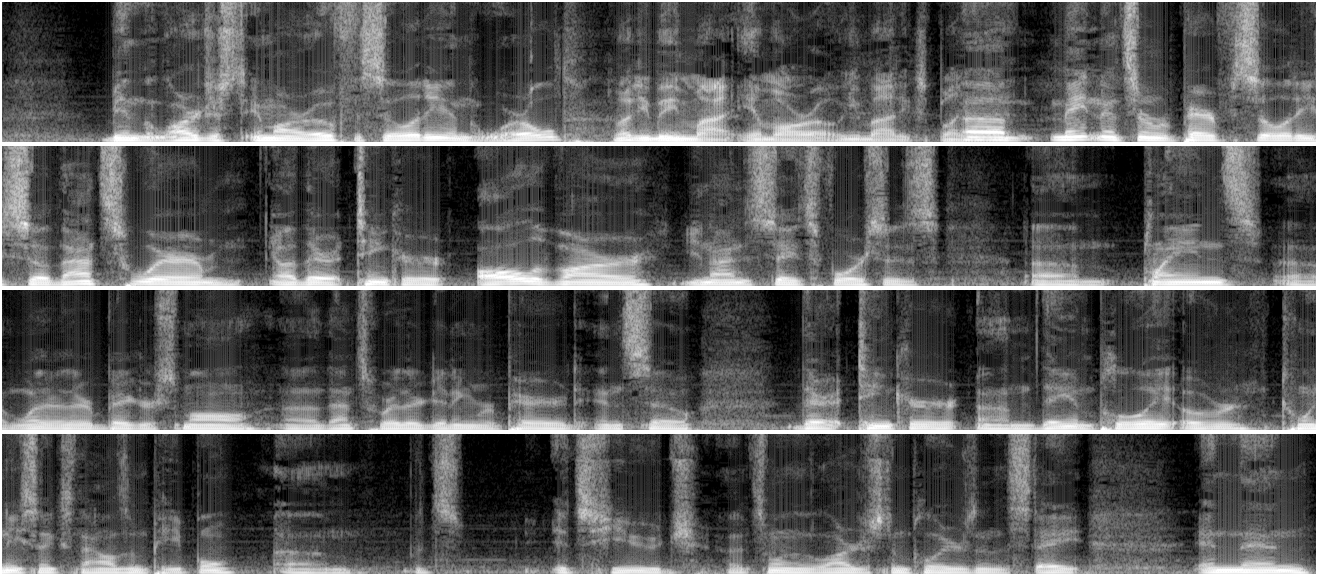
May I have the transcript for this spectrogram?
being the largest MRO facility in the world. What do you mean by MRO? You might explain. Uh, maintenance and repair facility. So that's where uh, there at Tinker, all of our United States forces. Um, planes, uh, whether they're big or small, uh, that's where they're getting repaired. And so, they're at Tinker, um, they employ over twenty six thousand people. Um, it's it's huge. It's one of the largest employers in the state. And then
